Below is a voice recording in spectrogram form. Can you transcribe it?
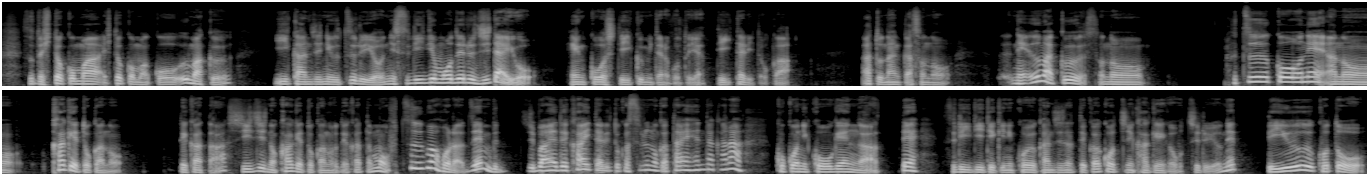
ちょっと一コマ一コマこううまくいい感じに映るように 3D モデル自体を変更していくみたいなことをやっていたりとか、あとなんかその、ね、うまくその、普通こうね、あの、影とかの出方 CG の影とかの出方も普通はほら全部自前で描いたりとかするのが大変だからここに光源があって 3D 的にこういう感じになってるからこっちに影が落ちるよねっていうことを、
